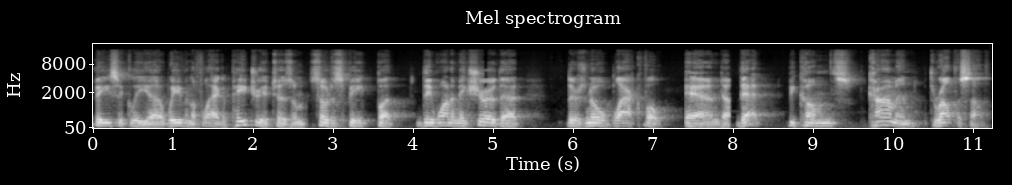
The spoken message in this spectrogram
basically uh, waving the flag of patriotism, so to speak. But they want to make sure that there's no black vote, and uh, that becomes common throughout the South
